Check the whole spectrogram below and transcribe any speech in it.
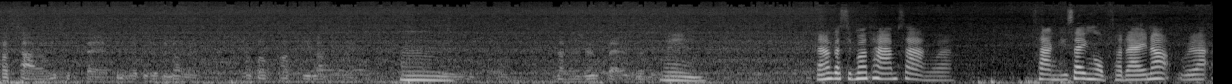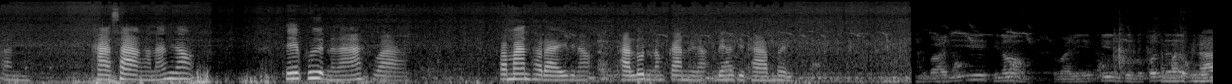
ภาษาไม่สิแต่เป็นเออเป็นเป็นน้อยเลยแล้วก็ภาคที่รักอืมหลักเรื่องแต่ด้วยแม่นแล้วก็สิมาถามสั่งว่าสั่งที่ใส่งบเท่าไรเนาะเวลาอันขาสั่งอะนะพี่น้องเทพืชนะนะว่า ประมาณเท่าไรพี่น้องทารุ่นน้ำกันพี่น้องเดี๋ยวเขาจะถามเพิ่นสบายดีพี่น้องสบายดีพี่ทุกคนสมัยพี่น้า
